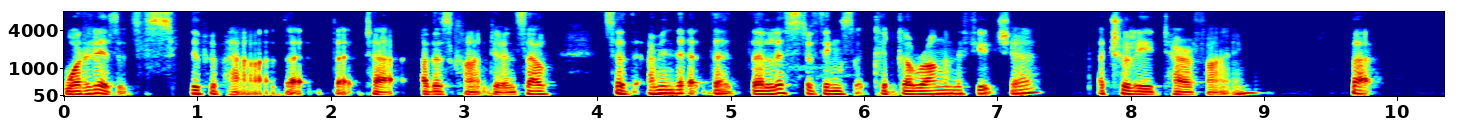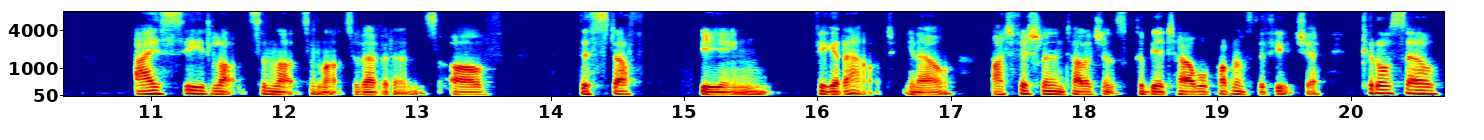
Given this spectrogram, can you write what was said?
what it is. It's a superpower that that uh, others can't do. And so, so th- I mean, the, the the list of things that could go wrong in the future are truly terrifying. But I see lots and lots and lots of evidence of this stuff being figured out. You know, artificial intelligence could be a terrible problem for the future. Could also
